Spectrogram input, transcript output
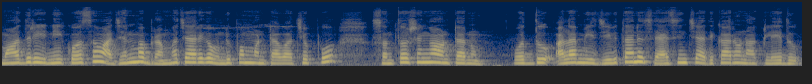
మాధురి నీకోసం అజన్మ బ్రహ్మచారిగా ఉండిపోమ్మంటావా? చెప్పు. సంతోషంగా ఉంటాను. వద్దు. అలా మీ జీవితాన్ని శాసించే అధికారం నాకు లేదు.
